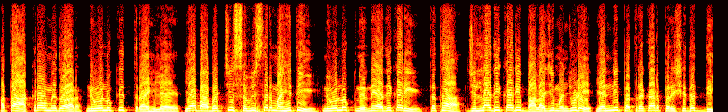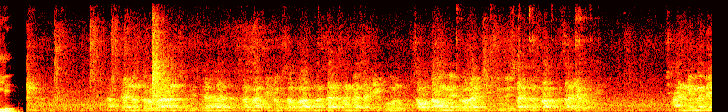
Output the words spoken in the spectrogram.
आता अकरा उमेदवार निवडणुकीत राहिले आहेत. याबाबतची सविस्तर माहिती निवडणूक निर्णय अधिकारी तथा जिल्हाधिकारी बालाजी मंजुडे यांनी पत्रकार परिषदेत दिली आपल्या नंदुरबार अनुसूचित जमाती लोकसभा मतदारसंघासाठी एकूण चौदा उमेदवारांची चोवीस अर्ज प्राप्त झाले होते. छाननीमध्ये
